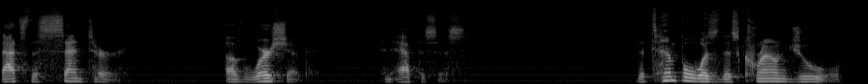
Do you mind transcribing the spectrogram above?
That's the center of worship in Ephesus. The temple was this crown jewel.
